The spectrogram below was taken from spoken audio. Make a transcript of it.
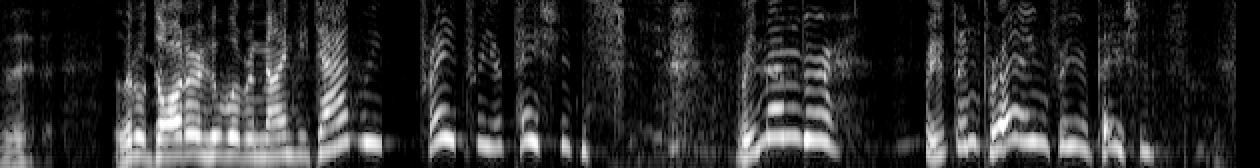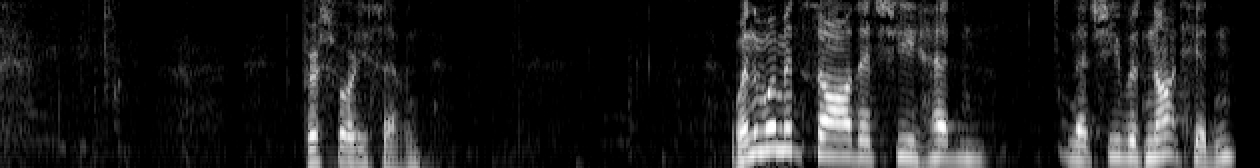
a little daughter who will remind me, Dad, we prayed for your patience. Remember, we've been praying for your patience. Verse 47. When the woman saw that she had, that she was not hidden,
